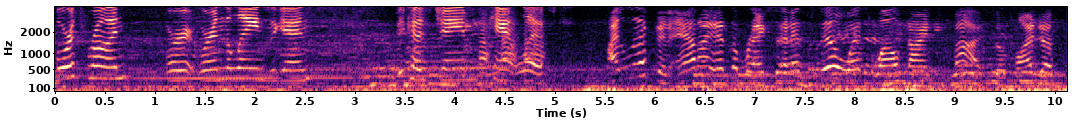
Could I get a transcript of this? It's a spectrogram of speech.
Fourth run. We're, we're in the lanes again because James can't lift. I lifted and I hit the brakes, and it still went 1295. So I just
